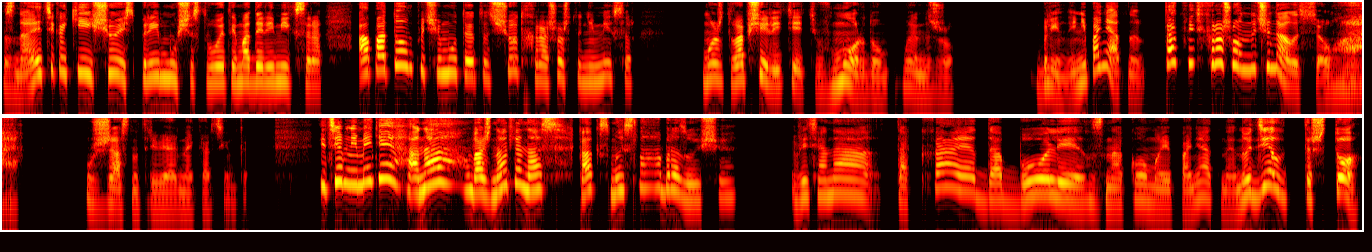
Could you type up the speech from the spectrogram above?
знаете, какие еще есть преимущества у этой модели миксера?» А потом почему-то этот счет, хорошо, что не миксер, может вообще лететь в морду менеджеру. Блин, и непонятно, так ведь хорошо начиналось все. Ужасно тривиальная картинка. И тем не менее, она важна для нас как смыслообразующая. Ведь она такая до боли знакомая и понятная. Но делать-то что?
